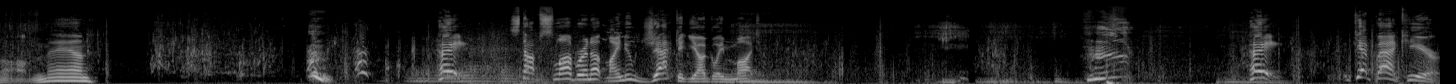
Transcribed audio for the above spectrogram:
oh, man. hey! Stop slobbering up my new jacket, you ugly mutt. hey! Get back here!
